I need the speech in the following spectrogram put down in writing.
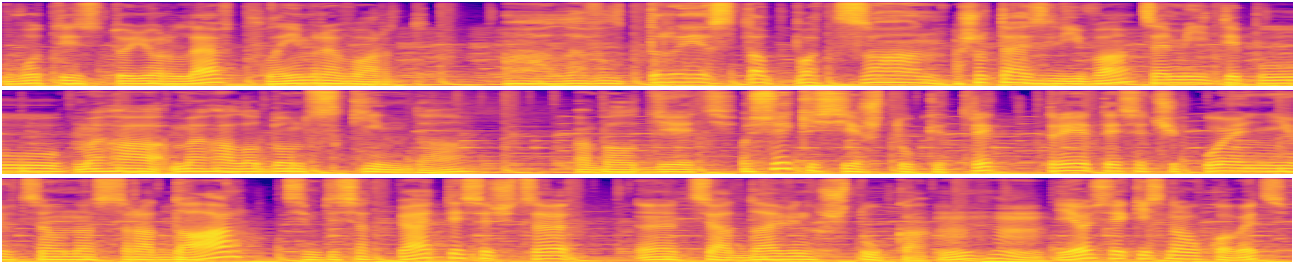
what is to your left? Claim reward. А, левел 300, пацан. А що та зліва? Це мій, типу, мега мегалодон скін, да? Обалдеть. Ось якісь є штуки. 3, 3 тисячі коїнів це у нас радар. 75 тисяч це е, ця дайвінг штука. Угу. Є ось якийсь науковець.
